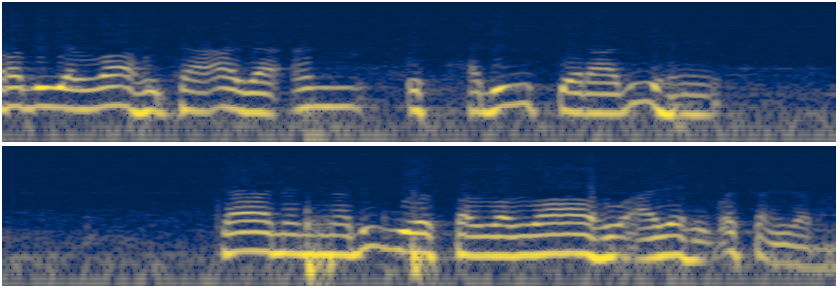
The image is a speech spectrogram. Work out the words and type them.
رضی اللہ تعالی ان اس حدیث کے راوی ہیں كان النبي صلى الله عليه وسلم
